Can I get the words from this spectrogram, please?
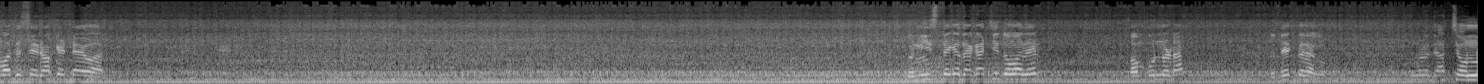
আমাদের সেই রকেট ড্রাইভার। তো নিচ থেকে দেখাচ্ছি তোমাদের সম্পূর্ণটা। তো দেখতে থাকো। তোমরা যাচ্ছে অন্য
